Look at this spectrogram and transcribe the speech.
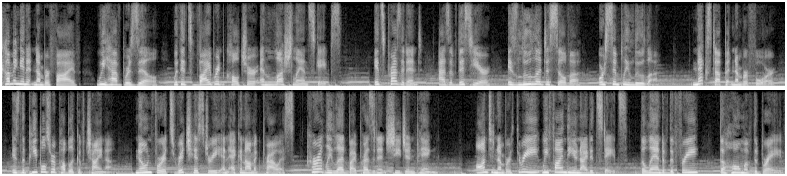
Coming in at number five, we have Brazil, with its vibrant culture and lush landscapes. Its president, as of this year, is Lula da Silva, or simply Lula. Next up at number 4 is the People's Republic of China, known for its rich history and economic prowess, currently led by President Xi Jinping. On to number 3, we find the United States, the land of the free, the home of the brave.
